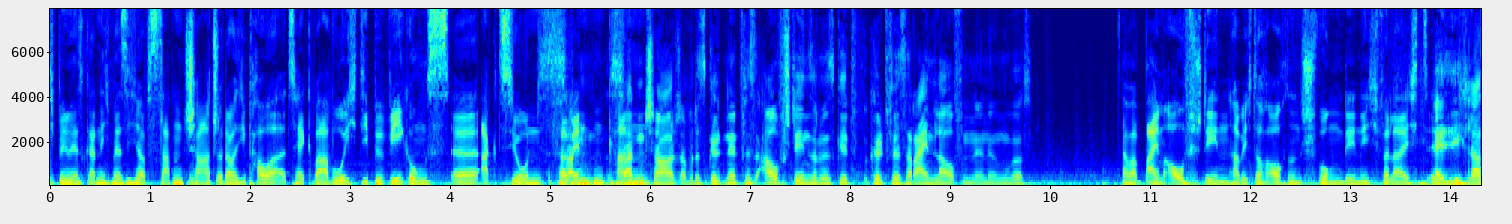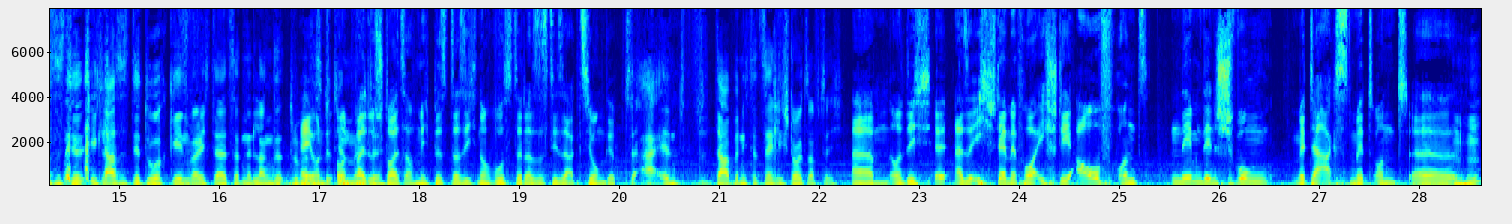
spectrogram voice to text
ich bin mir jetzt gerade nicht mehr sicher, ob Sudden Charge oder die Power Attack war, wo ich die Bewegungsaktion äh, verwenden kann. Sudden Charge, aber das gilt nicht fürs Aufstehen, sondern es gilt, gilt fürs Reinlaufen in irgendwas. aber beim Aufstehen habe ich doch auch einen Schwung, den ich vielleicht. Ey, ich lasse es, dir- ich lass es dir durchgehen, weil ich da jetzt nicht lange drüber Ey, und, und weil du stolz auf mich bist, dass ich noch wusste, dass es diese Aktion gibt. Da- und Da bin ich tatsächlich stolz auf dich. Ähm, und ich, äh, also ich stelle mir vor, ich stehe auf und nehme den Schwung mit der Axt mit und, äh, Mhm.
